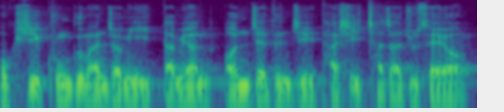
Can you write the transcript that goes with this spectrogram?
혹시 궁금한 점이 있다면 언제든지 다시 찾아주세요.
